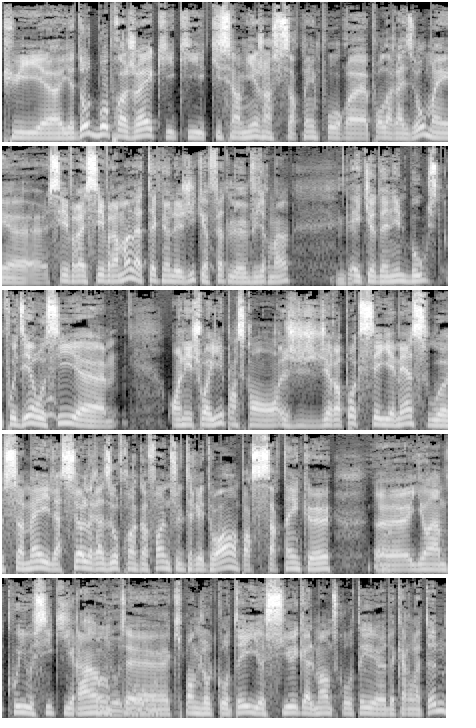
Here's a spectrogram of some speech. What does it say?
Puis euh, il y a d'autres beaux projets qui qui, qui s'en viennent, j'en suis certain pour euh, pour la radio, mais euh, c'est vrai c'est vraiment la technologie qui a fait le virement et qui a donné le boost. Faut dire aussi euh, on est choyé parce qu'on je dirais pas que CIMS ou euh, Sommeil est la seule radio francophone sur le territoire parce que c'est certain que euh, il y a Amqui aussi qui rentre euh, qui pogne de l'autre côté, il y a Sieu également du côté de Carleton.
